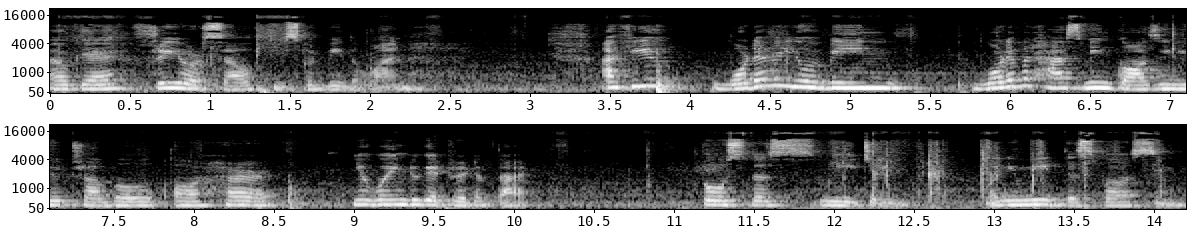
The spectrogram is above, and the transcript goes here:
Okay, free yourself. This could be the one. I feel whatever you've been, whatever has been causing you trouble or hurt, you're going to get rid of that post this meeting when you meet this person.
